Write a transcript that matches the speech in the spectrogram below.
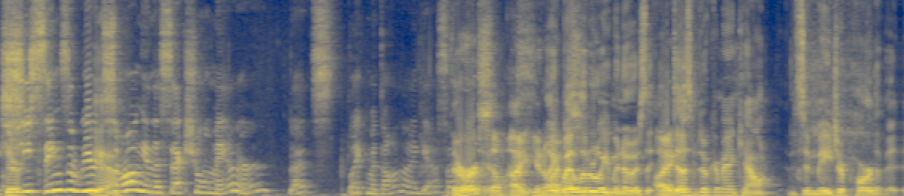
she sings a weird Yeah. song in a sexual manner. That's like Madonna, I guess. There don't are some I you know like I my was- literally even noticed that I- does Wicker Man count? It's a major part of it.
